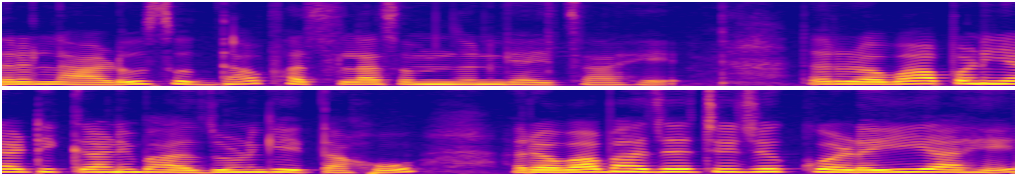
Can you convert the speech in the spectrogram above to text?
तर लाडूसुद्धा फसला समजून घ्यायचा आहे. तर रवा आपण या ठिकाणी भाजून घेत आहोत. रवा भाजायची जी कढई आहे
